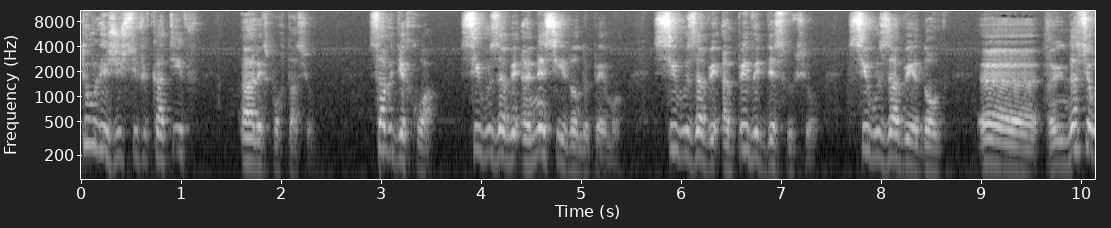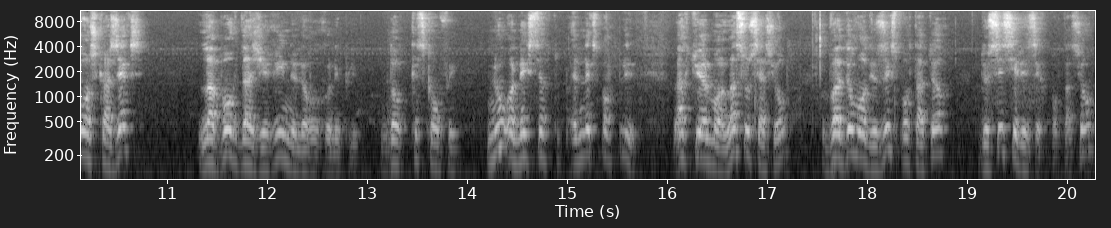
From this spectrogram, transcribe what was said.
tous les justificatifs à l'exportation. Ça veut dire quoi? Si vous avez un incident de paiement, si vous avez un PV de destruction, si vous avez donc euh, une assurance CASEX, la Banque d'Algérie ne le reconnaît plus. Donc qu'est-ce qu'on fait? Nous, on n'exporte plus. Actuellement, l'association va demander aux exportateurs de cesser les exportations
